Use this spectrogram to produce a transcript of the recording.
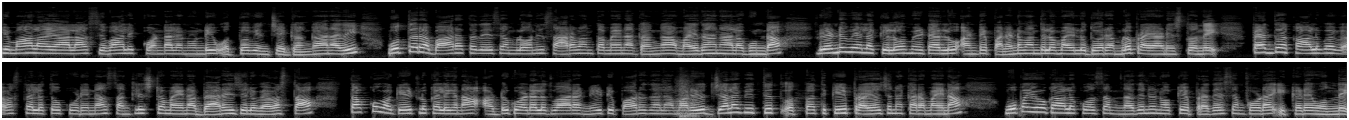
హిమాలయాల శివాలిక్ కొండల నుండి ఉద్భవించే గంగానది ఉత్తర భారతదేశంలోని సారవంతమైన గంగా మైదానాల గుండా రెండు వేల కిలోమీటర్లు అంటే పన్నెండు వందల మైళ్ళు దూరంలో ప్రయాణిస్తుంది. పెద్ద కాలువ వ్యవస్థలతో కూడిన సంక్లిష్టమైన బ్యారేజీల వ్యవస్థ తక్కువ గేట్లు కలిగిన అడ్డుగోడల ద్వారా నీటి పారుదల మరియు జల విద్యుత్ ఉత్పత్తికి ప్రయోజనకరమైన ఉపయోగాల కోసం నదిని నొక్కే ప్రదేశం కూడా ఇక్కడే ఉంది.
